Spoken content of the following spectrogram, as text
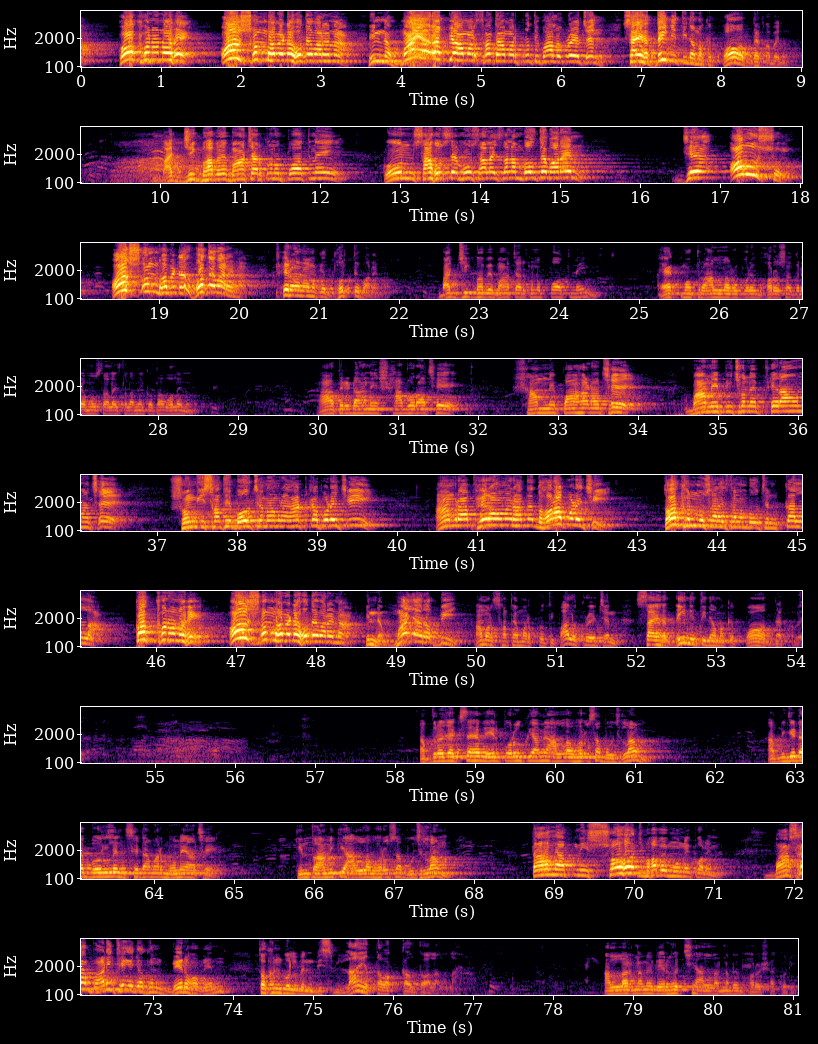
কখনো নহে, অসম্ভব এটা হতে পারে না। ইন্না মায়া রাব্বি, আমার সাথে আমার প্রতিপালক রয়েছেন। সাইহা দিনই তিনি আমাকে পথ দেখাবেন। বাহ্যিকভাবে বাঁচার কোনো পথ নেই। কোন সাহসে মুসা আলাইসাল্লাম বলতে পারেন যে, অবশ্যই অসম্ভব এটা হতে পারে না ফেরন আমাকে ধরতে পারে না। বাহ্যিকভাবে বাঁচার কোনো পথ নেই। একমাত্র আল্লাহর উপরে ভরসা করে মুসা আলাইসাল্লামের কথা বলেন। হাতের ডানে সাগর আছে, সামনে পাহাড় আছে, বামে পিছনে ফেরাউন আছে। সঙ্গী সাথে বলছেন, আমরা আটকা পড়েছি, আমরা ফেরাউনের হাতে ধরা পড়েছি। তখন মুসা আলাইসাল্লাম বলছেন, কাল্লা, কখনো নহে অসম্ভব এটা হতে পারে না। মায়া রব্বি, আমার সাথে আমার প্রতিপালক রয়েছেন সাহেদিনই তিনি আমাকে পথ দেখাবেন। আব্দুর রাজাক সাহেব, এরপরেও কি আমি আল্লাহ ভরসা বুঝলাম? আপনি যেটা বললেন সেটা আমার মনে আছে, কিন্তু আমি কি আল্লাহ ভরসা বুঝলাম? তাহলে আপনি সহজভাবে মনে করেন, বাসা বাড়ি থেকে যখন বের হবেন, তখন বলবেন, বিসমিল্লাহ তাওয়াক্কাল তো আল্লাহ আল্লাহর নামে বের হচ্ছে, আল্লাহর নামে ভরসা করি।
